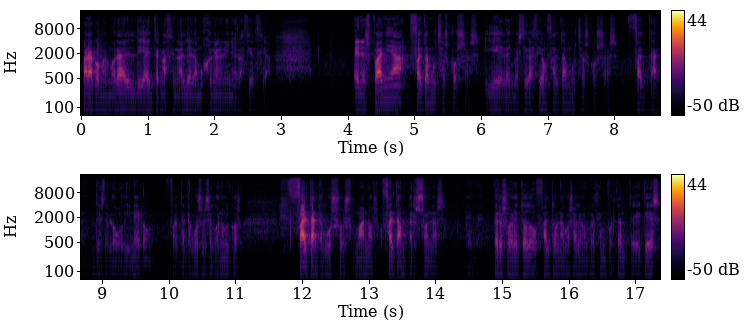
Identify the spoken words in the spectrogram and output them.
para conmemorar el Día Internacional de la Mujer y la Niña en la Ciencia. En España faltan muchas cosas y en la investigación faltan muchas cosas. Faltan, desde luego, dinero, faltan recursos económicos, faltan recursos humanos, faltan personas, em, pero sobre todo falta una cosa que me parece importante, que es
